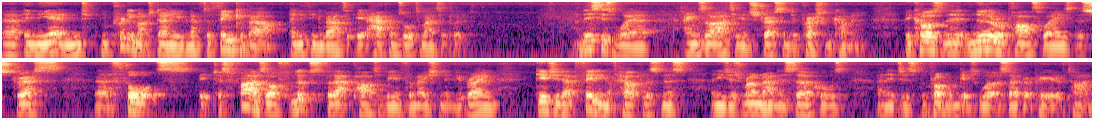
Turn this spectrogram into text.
uh, in the end, you pretty much don't even have to think about anything about it, it happens automatically. And this is where anxiety and stress and depression come in because the neural pathways, the stress, uh, thoughts, it just fires off, looks for that part of the information in your brain, gives you that feeling of helplessness, and you just run around in circles, and it just the problem gets worse over a period of time.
